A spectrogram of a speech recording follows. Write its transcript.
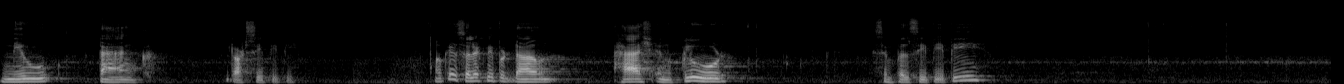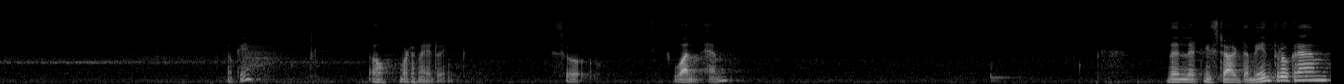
new tank.cpp. Okay, so let me put down hash include simple cpp okay. Oh what am I doing? So 1m Then let me start the main program.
